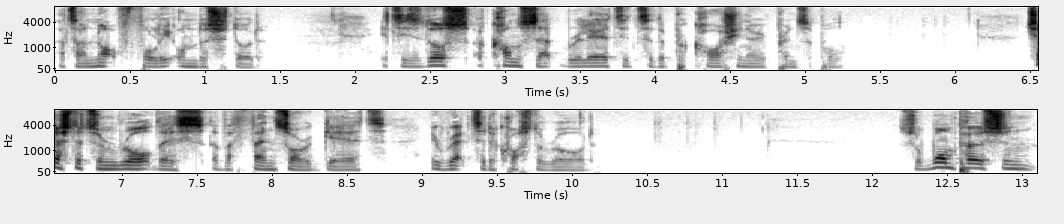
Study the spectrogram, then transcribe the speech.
that are not fully understood. It is thus a concept related to the precautionary principle. Chesterton wrote this of a fence or a gate erected across the road. So one person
